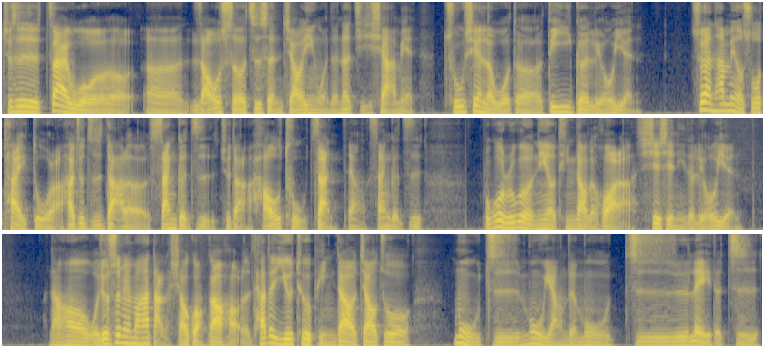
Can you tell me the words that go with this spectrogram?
就是在我呃饶舌之神教英文的那集下面出现了我的第一个留言，虽然他没有说太多啦，他就只是打了三个字，就打好土赞这样三个字。不过如果你有听到的话啦，谢谢你的留言。然后我就顺便帮他打个小广告好了，他的 YouTube 频道叫做。牧之牧羊的牧之类的之，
